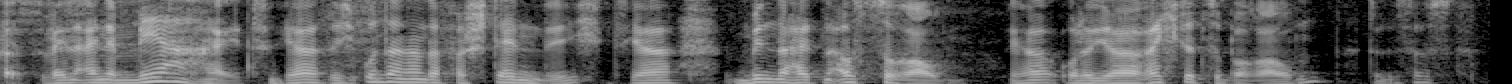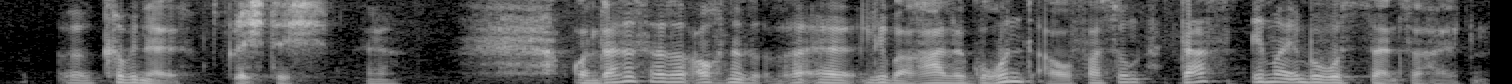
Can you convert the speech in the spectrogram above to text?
Das Wenn eine Mehrheit ja, sich untereinander verständigt, ja, Minderheiten auszurauben ja, oder ihre Rechte zu berauben, dann ist das äh, kriminell. Richtig. Ja. Und das ist also auch eine äh, liberale Grundauffassung, das immer im Bewusstsein zu halten.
